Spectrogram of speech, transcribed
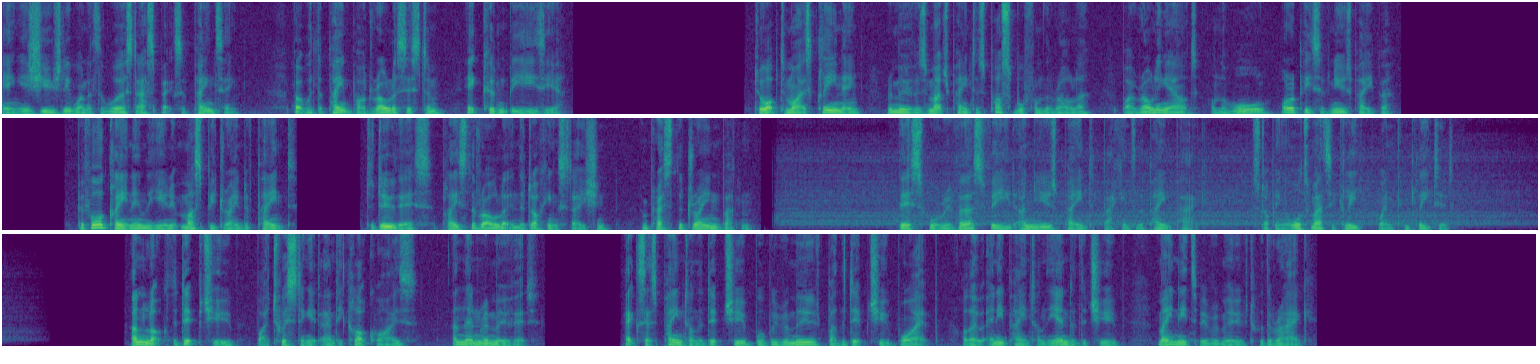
is usually one of the worst aspects of painting, but with the PaintPod roller system, it couldn't be easier. To optimise cleaning, remove as much paint as possible from the roller by rolling out on the wall or a piece of newspaper. Before cleaning, the unit must be drained of paint. To do this, place the roller in the docking station and press the drain button. This will reverse feed unused paint back into the paint pack, stopping automatically when completed. Unlock the dip tube by twisting it anti-clockwise and then remove it. Excess paint on the dip tube will be removed by the dip tube wipe, although any paint on the end of the tube may need to be removed with a rag.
